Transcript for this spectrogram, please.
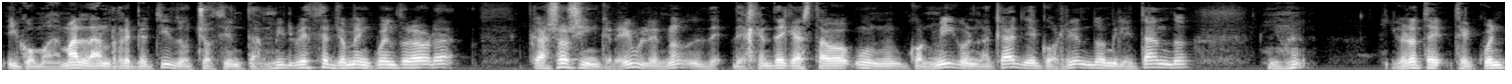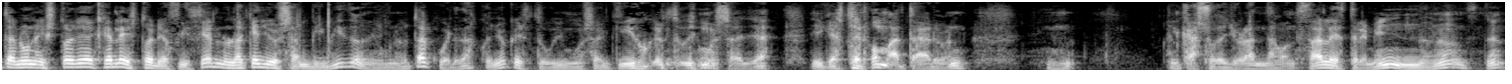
y como además la han repetido 800.000 veces, yo me encuentro ahora casos increíbles, ¿no? De, gente que ha estado conmigo en la calle, corriendo, militando, y, ¿eh? ahora te, cuentan una historia que es la historia oficial, no la que ellos han vivido. ¿No te acuerdas, coño, que estuvimos aquí o que estuvimos allá y que a este lo mataron? El caso de Yolanda González, tremendo, ¿no?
